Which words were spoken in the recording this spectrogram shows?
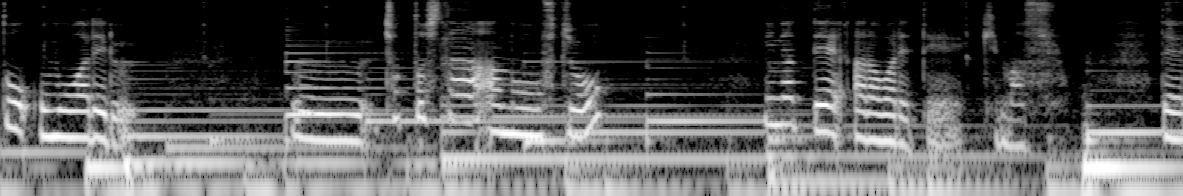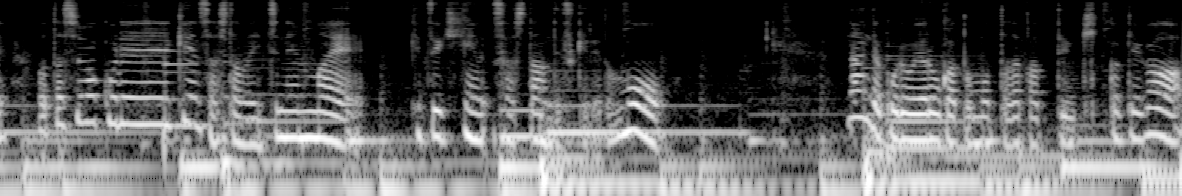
と思われるちょっとしたあの不調になって現れてきます。で私はこれ検査したの1年前血液検査したんですけれどもなんでこれをやろうかと思ったかっていうきっかけが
